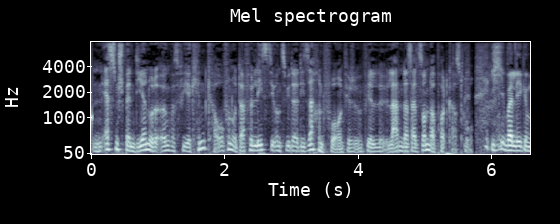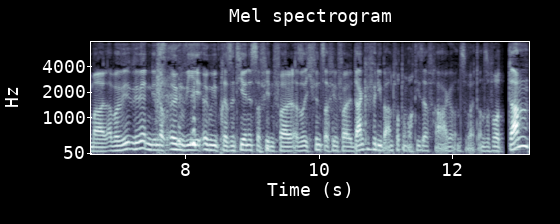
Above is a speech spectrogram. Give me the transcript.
ein Essen spendieren oder irgendwas für ihr Kind kaufen und dafür liest sie uns wieder die Sachen vor und wir, wir laden das als Sonderpodcast hoch. Ich überlege mal, aber wir, wir werden die noch irgendwie irgendwie präsentieren, ist auf jeden Fall, also ich finde es auf jeden Fall, danke für die Beantwortung auch dieser Frage und so weiter und so fort. Dann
